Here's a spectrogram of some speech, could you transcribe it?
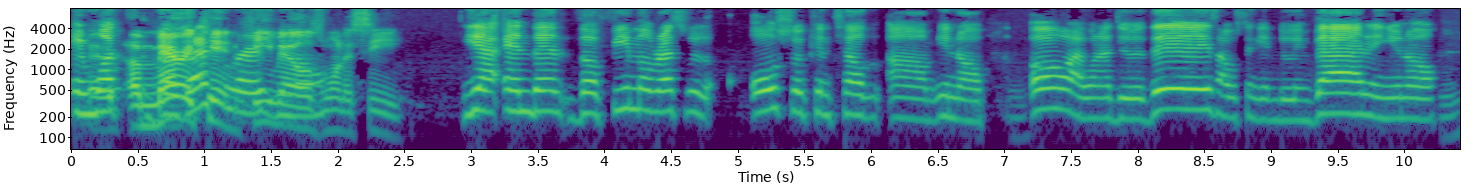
and what American wrestlers, you females know- want to see. yeah, and then the female wrestlers also can tell, um, you know, oh, I want to do this. I was thinking doing that, and you know, Mhm.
